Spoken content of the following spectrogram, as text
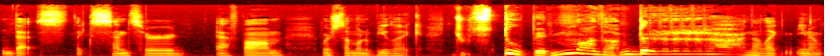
that's like censored f bomb where someone would be like, "You stupid mother," and they're like, you know,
